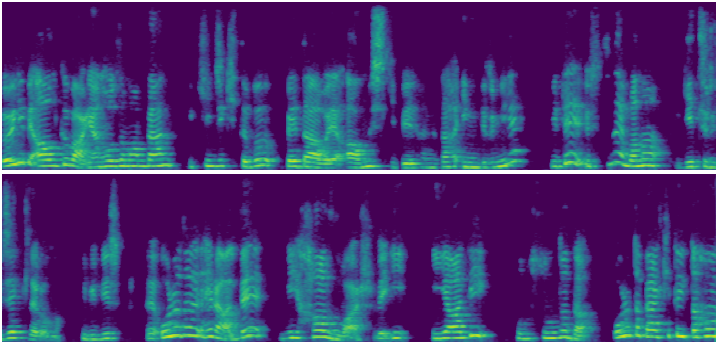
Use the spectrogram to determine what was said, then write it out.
Öyle bir algı var. Yani o zaman ben ikinci kitabı bedavaya almış gibi hani daha indirimli bir de üstüne bana getirecekler onu gibi bir e, orada herhalde bir haz var ve iade konusunda da orada belki de daha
